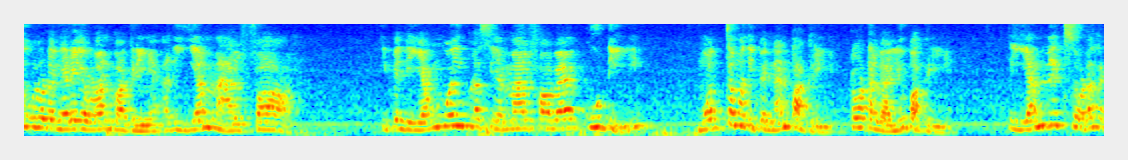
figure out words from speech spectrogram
துகளோட நிறை எவ்வளோன்னு பார்க்குறீங்க. அது எம் ஆல்ஃபா இப்போ இந்த எம்ஒய் ப்ளஸ் எம் ஆல்ஃபாவை கூட்டி மொத்த மதிப்பு என்னன்னு பார்க்குறீங்க. டோட்டல் வேல்யூ பார்க்குறீங்க. இந்த எம்எக்ஸோட அதை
